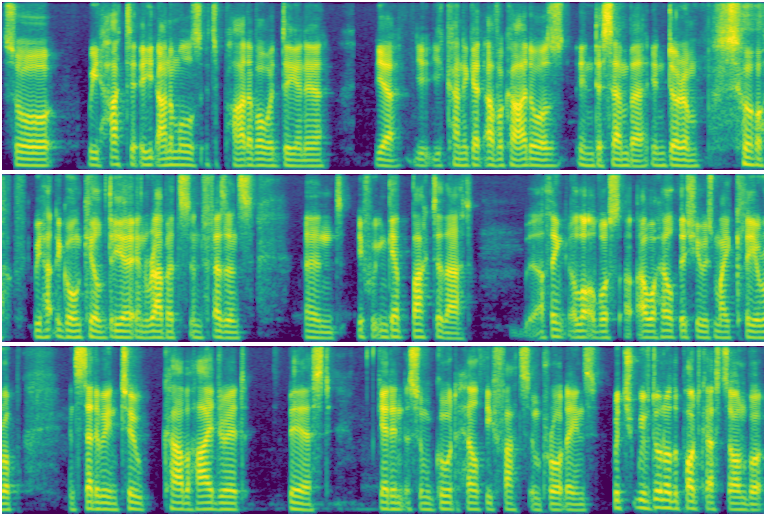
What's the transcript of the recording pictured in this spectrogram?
So we had to eat animals. It's part of our DNA. Yeah, you, you kind of get avocados in December in Durham. So we had to go and kill deer and rabbits and pheasants. And if we can get back to that, I think a lot of us, our health issues might clear up. Instead of being too carbohydrate based, get into some good healthy fats and proteins, which we've done other podcasts on, but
